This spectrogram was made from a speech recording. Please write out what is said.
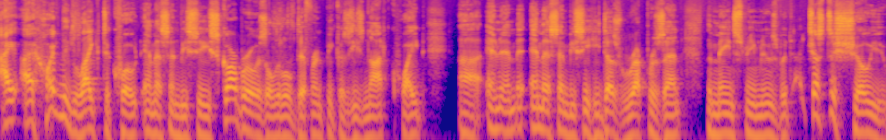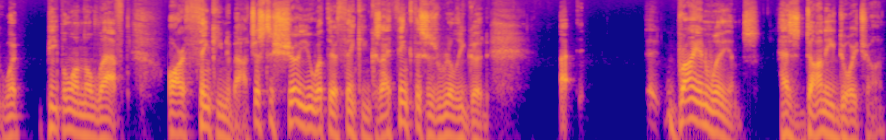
I, I hardly like to quote MSNBC. Scarborough is a little different because he's not quite uh, an MSNBC. He does represent the mainstream news, but just to show you what people on the left are thinking about, just to show you what they're thinking, because I think this is really good. Brian Williams has Donny Deutsch on.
